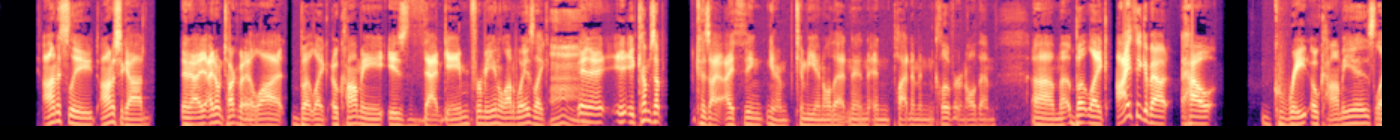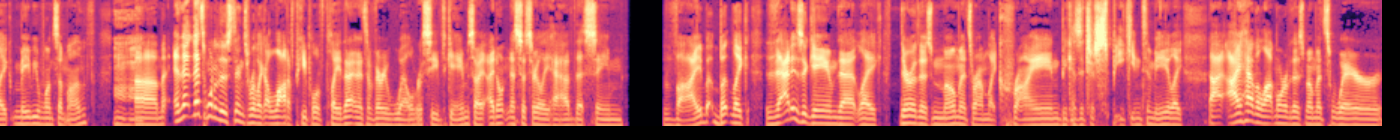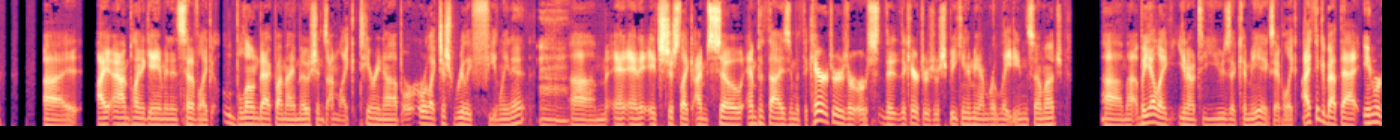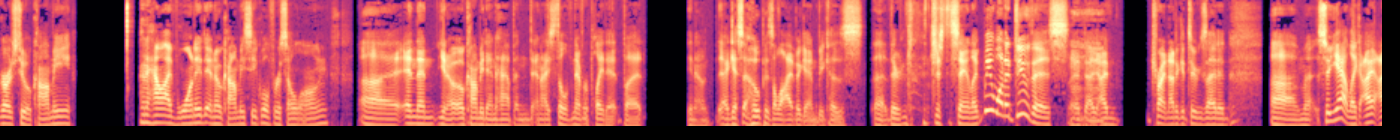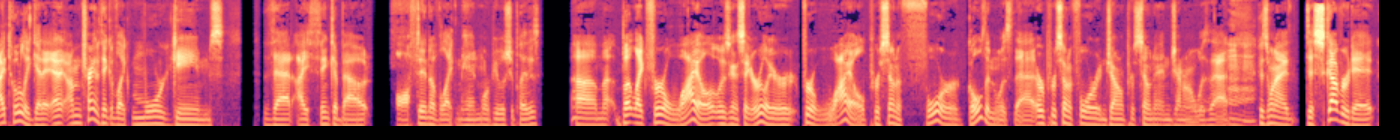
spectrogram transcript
honestly, honest to God, and I, I don't talk about it a lot, but like Okami is that game for me in a lot of ways. Like Mm. and it, it comes up because I, I think you know Kamiya and all that, and, and and Platinum and Clover and all them. Um, but like I think about how great Okami is, like maybe once a month. Mhm. Um, and that that's one of those things where like a lot of people have played that, and it's a very well received game. So I, I don't necessarily have the same vibe, but like that is a game that like there are those moments where I'm like crying because it's just speaking to me. Like I, I have a lot more of those moments where uh I, I'm playing a game and instead of like blown back by my emotions, I'm like tearing up or, or like just really feeling it. Mhm. Um, and, and it's just like I'm so empathizing with the characters, or, or the, the characters are speaking to me. I'm relating so much. Um, uh, but yeah, like you know, to use a Kamiya example, like I think about that in regards to Okami and how I've wanted an Okami sequel for so long. Uh, and then you know, Okamiden happen and I still have never played it, but. You know, I guess hope is alive again because uh, they're just saying like we want to do this, and. I, I'm trying not to get too excited. Um, so yeah, like I, I totally get it. And I'm trying to think of like more games that I think about often of like, man, more people should play this. Um, but like for a while, I was going to say earlier, for a while, Persona 4 Golden was that, or Persona 4 in general, Persona in general was that. Because when I discovered it,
